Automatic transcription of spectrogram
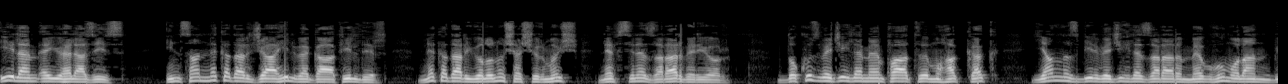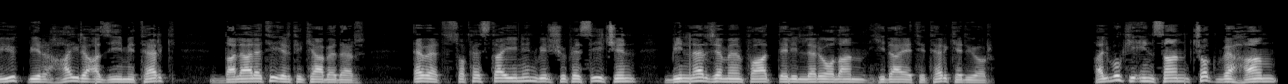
İlem eyyuhel aziz, insan ne kadar cahil ve gafildir, ne kadar yolunu şaşırmış, nefsine zarar veriyor. Dokuz vecihle menfaatı muhakkak, yalnız bir vecihle zararı mevhum olan büyük bir hayr azimi terk, dalaleti irtikab eder. Evet, sofestayinin bir şüphesi için binlerce menfaat delilleri olan hidayeti terk ediyor. Halbuki insan çok vehham,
